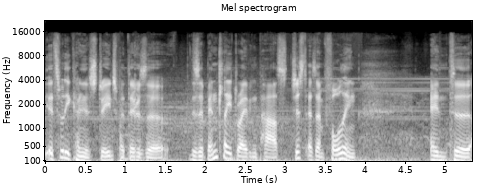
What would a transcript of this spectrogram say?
it's really kind of strange, but there's a there's a Bentley driving past just as I'm falling, and uh,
